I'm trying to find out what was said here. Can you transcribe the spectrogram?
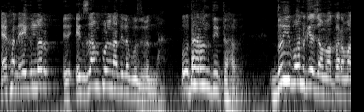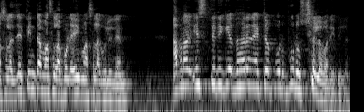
এখন এগুলোর এক্সাম্পল না দিলে বুঝবেন না। উদাহরণ দিতে হবে। দুই বোনকে জমা করা মশলা, যে তিনটা মশলা পড়ে, এই মশলাগুলি নেন। আপনার স্ত্রীকে ধরেন একটা পুরুষ ছেলে বানিয়ে দিলেন।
